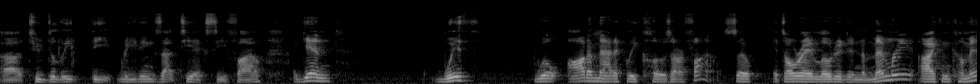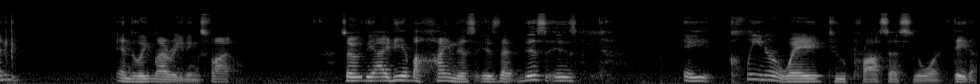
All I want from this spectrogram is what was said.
uh, to delete the readings.txt file. Again, with will automatically close our file. So it's already loaded into memory. I can come in and delete my readings file. So the idea behind this is that this is a cleaner way to process your data.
